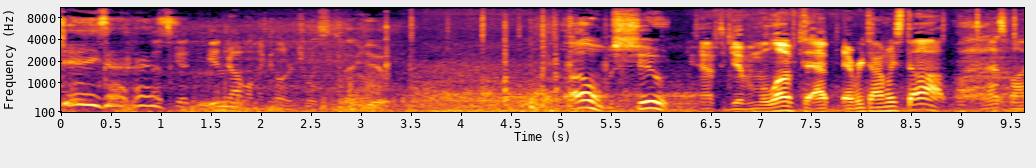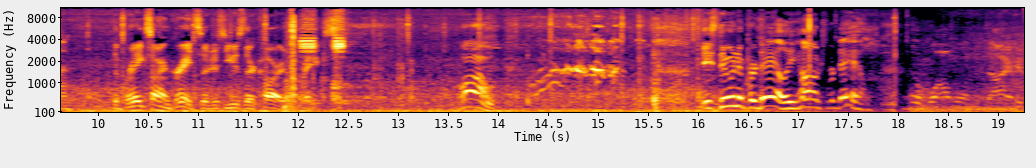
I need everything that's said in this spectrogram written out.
Jesus. Good, good job on the color choices. Thank you. Oh shoot! You have to give them a love tap every time we stop. That's fine. The brakes aren't great, so just use their car as brakes. Whoa! He's doing it for Dale. He honked for Dale. wobble on the tires.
